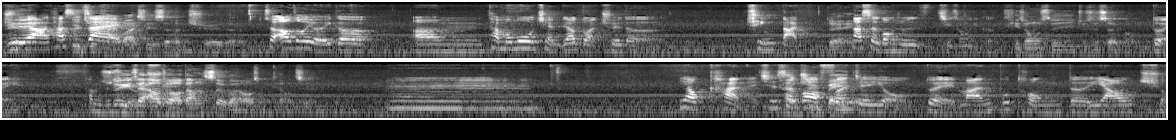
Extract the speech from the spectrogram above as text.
缺啊，他是在台湾其实是很缺的。所以澳洲有一个嗯，他们目前比较短缺的清单，对，那社工就是其中一个，其中之一就是社工。对，所以在澳洲要当社工有什么条件？嗯，要看诶、其实社看工的分解有对蛮不同的要求。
